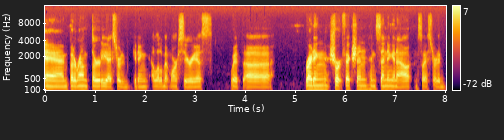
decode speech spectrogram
and but around 30 i started getting a little bit more serious with uh, writing short fiction and sending it out. And so i started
